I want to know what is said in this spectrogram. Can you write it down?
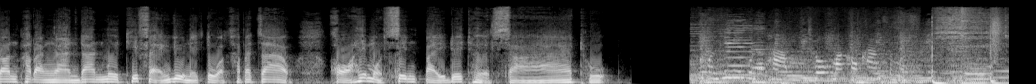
ร่อนพลังงานด้านมืดที่แฝงอยู่ในตัวข้าพเจ้า ขอให้หมดสิ้นไปด้วยเถิดสาธุ คุณธรรม โชคมักเข้าข้างเสมอ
